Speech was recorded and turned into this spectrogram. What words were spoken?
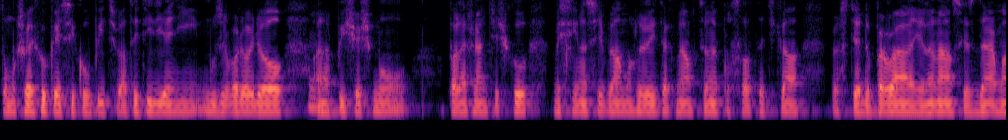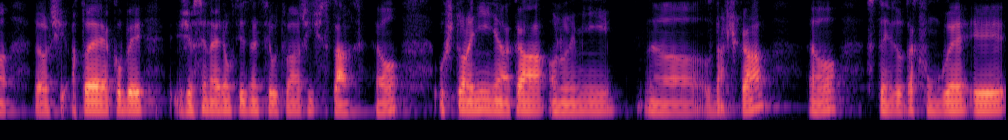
tomu člověku, který si koupí třeba ty týdenní, mu zhruba dojdou a hmm. napíšeš mu pane Františku, myslíme si, že by vám mohli dojít, tak my vám chceme poslat teďka prostě doprava je na nás, je zdarma, další. A to je jakoby, že si najednou ty značce utváříš vztah. Jo? Už to není nějaká anonymní uh, značka, jo? stejně to tak funguje i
